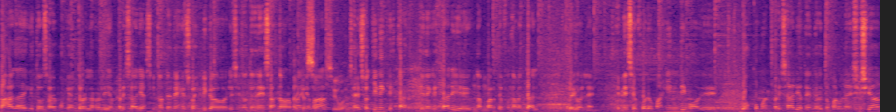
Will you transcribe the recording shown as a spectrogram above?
más allá de que todos sabemos que dentro de la realidad empresaria, si no tenés esos indicadores, si no tenés esas normas y demás, o sea, eso tiene que estar, tiene que estar y es una parte fundamental. Pero digo, en, ese fuero más íntimo de vos como empresario tenés que tomar una decisión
